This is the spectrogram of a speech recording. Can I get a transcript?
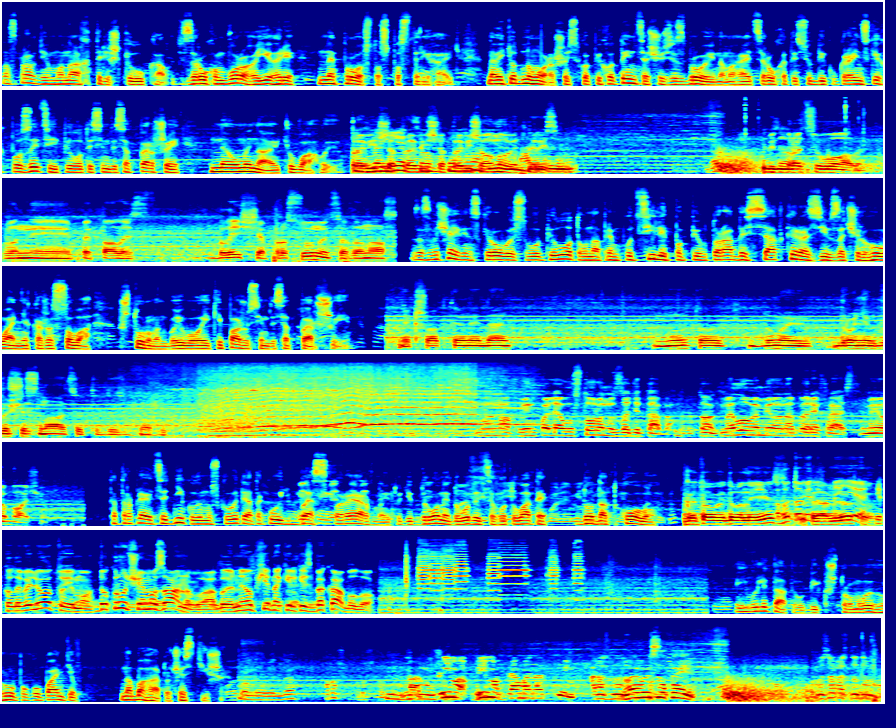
Насправді монах трішки лукавить. За рухом ворога єгері не просто спостерігають. Навіть одного рашистського піхотинця, що зі зброєю намагається рухатись у бік українських позицій, пілоти 71-ї не оминають увагою. Правіше, правіше, правіше, воно він дивися. Відпрацювали. Вони питались ближче просунутися до нас. Зазвичай він скеровує свого пілота у напрямку цілі по півтора десятки разів за чергування, каже сова, штурман бойового екіпажу 71-ї. Якщо активний день, ну то думаю, дронів до 16 десь можуть. Монах, він по ліву сторону ззаді тебе. Так, ми ловимо його на перехресті, ми його бачимо. Та трапляються дні, коли московити атакують безперервно, і тоді дрони доводиться готувати додатково. Готові дрони є? Готові дрони є, і коли вильотуємо, докручуємо заново, аби необхідна кількість БК було. І вилітати у бік штурмових груп окупантів набагато частіше. Прямо, прямо прямо над тим. Дай висоти. Ми зараз додому.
